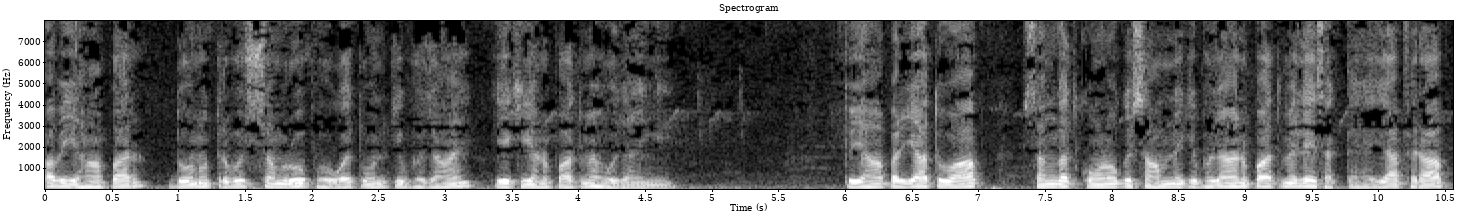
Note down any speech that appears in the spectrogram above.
अब यहाँ पर दोनों त्रिभुज समरूप हो गए तो उनकी भुजाएँ एक ही अनुपात में हो जाएँगी। तो यहाँ पर या तो आप संगत कोणों के सामने की भुजाएँ अनुपात में ले सकते हैं, या फिर आप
